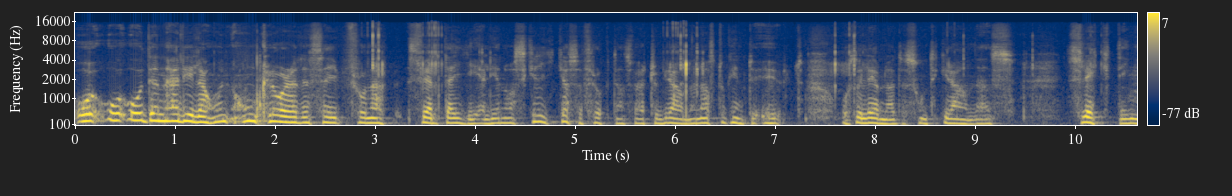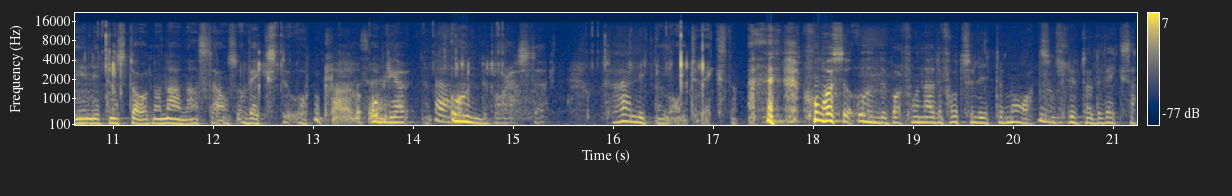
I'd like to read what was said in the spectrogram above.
Och, och, och, den här lilla hon, hon, klarade sig från att svälta ihjäl genom att skrika så fruktansvärt så grannarna stod inte ut. Och så lämnades hon till grannens släkting i en liten stad någon annanstans och växte upp och, och blev den ja. underbaraste. Så här liten var hon till växten. Hon var så underbar för hon hade fått så lite mat som mm. slutade växa.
